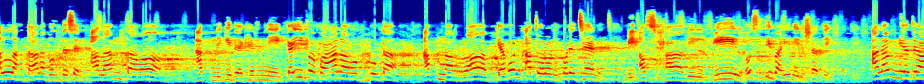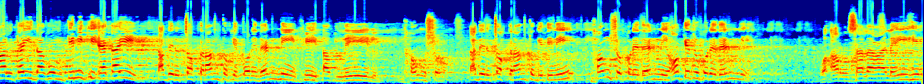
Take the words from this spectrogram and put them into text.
আল্লাহ তাআলা বলতেছেন, আলাম তারা, আপনি কি দেখেননি? কাইফা ফাআলা রব্বুকা, আপনার রব কেমন আচরণ করেছেন? বি আসহাবিল ফিল হস্তি বাহিনীর সাথে। আলাম ইয়াজআল কাইদাহুম, তিনি কি একাই তাদের চক্রান্তকে করে দেননি? ফি তাবলিল ধ্বংস। তাদের চক্রান্তকে তিনি ধ্বংস করে দেননি, অকেজু করে দেননি। وأرسل عليهم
